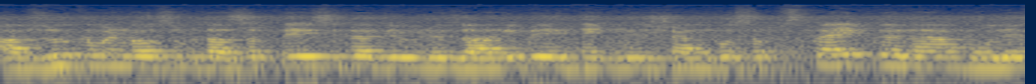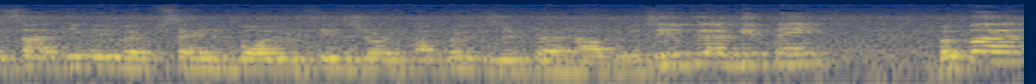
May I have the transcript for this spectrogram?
आप ज़रूर कमेंट बॉक्स में बता सकते हैं। इसी तरह की वीडियोस आगे भी देखने के लिए चैनल को सब्सक्राइब करना भूले। साथ ही मेरी वेबसाइट बॉलीवुड पर विज़िट करना भूले बाय बाय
